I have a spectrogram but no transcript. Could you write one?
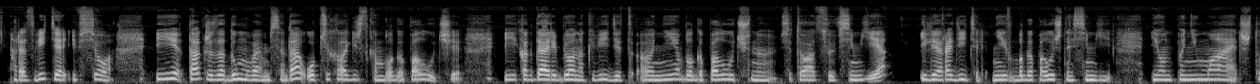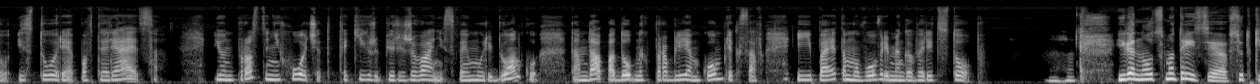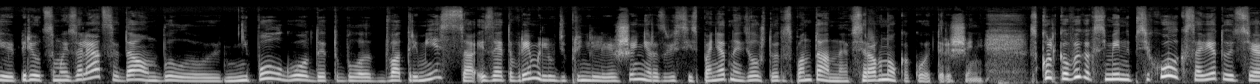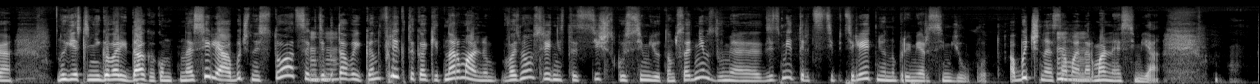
развития и все. И также задумываемся да, о психологическом благополучии. И когда ребенок видит э, неблагополучную ситуацию в семье, или родитель не из благополучной семьи, и он понимает, что история повторяется, и он просто не хочет таких же переживаний своему ребенку, там, да, подобных проблем, комплексов, и поэтому вовремя говорит стоп. Угу. Елена, ну вот смотрите, все-таки период самоизоляции, да, он был не полгода, это было 2-3 месяца, и за это время люди приняли решение развестись. Понятное дело, что это спонтанное, все равно какое-то решение. Сколько вы, как семейный психолог, советуете, ну, если не говорить, да, о каком-то насилии, а обычной ситуации, где угу. бытовые конфликты какие-то нормальные, возьмем среднестатистическую семью, там, с одним, с двумя детьми, 35-летнюю, например, семью, вот, обычная, самая угу. нормальная семья.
